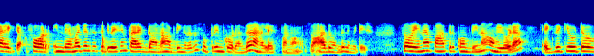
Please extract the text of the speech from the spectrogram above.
கரெக்ட் ஃபார் இந்த எமர்ஜென்சி சுச்சுவேஷன் கரெக்ட் தானா அப்படிங்கிறத சுப்ரீம் கோர்ட் வந்து அனலைஸ் பண்ணுவாங்க. ஸோ அது வந்து லிமிடேஷன் ஸோ என்ன பார்த்துருக்கோம் அப்படின்னா அவங்களோட எக்ஸிக்யூட்டிவ்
